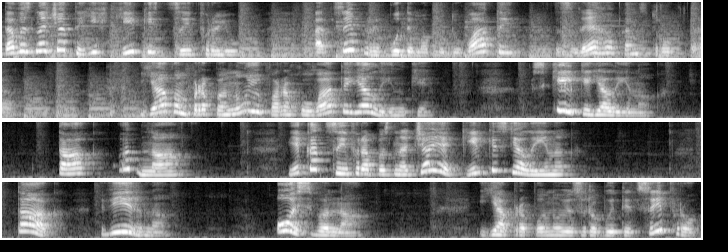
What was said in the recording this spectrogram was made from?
та визначати їх кількість цифрою. А цифри будемо будувати з Лего конструктора. Я вам пропоную порахувати ялинки. Скільки ялинок? Так, одна. Яка цифра позначає кількість ялинок? Так, вірно. Ось вона. Я пропоную зробити цифру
